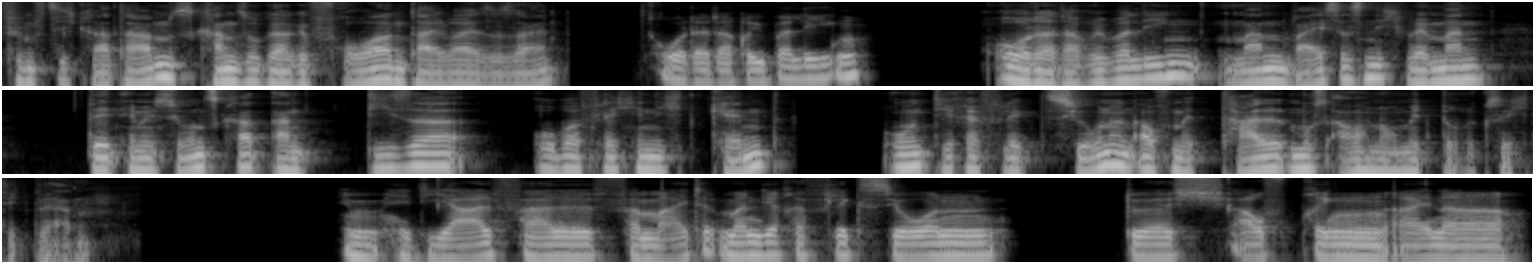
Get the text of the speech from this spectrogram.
50 Grad haben. Es kann sogar gefroren teilweise sein. Oder darüber liegen oder darüber liegen. Man weiß es nicht, wenn man den Emissionsgrad an dieser Oberfläche nicht kennt und die Reflexionen auf Metall muss auch noch mit berücksichtigt werden. Im Idealfall vermeidet man die Reflexion durch Aufbringen einer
